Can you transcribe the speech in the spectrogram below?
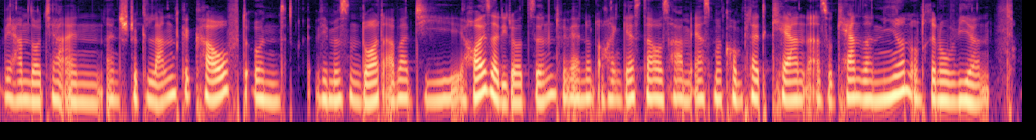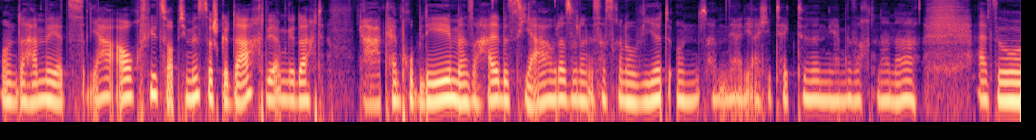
wir haben dort ja ein, ein Stück Land gekauft und wir müssen dort aber die Häuser, die dort sind, wir werden dort auch ein Gästehaus haben, erstmal komplett Kern, also kernsanieren und renovieren. Und da haben wir jetzt ja auch viel zu optimistisch gedacht. Wir haben gedacht, ja, kein Problem, also ein halbes Jahr oder so, dann ist das renoviert. Und ähm, ja, die Architektinnen, die haben gesagt, na, na, also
